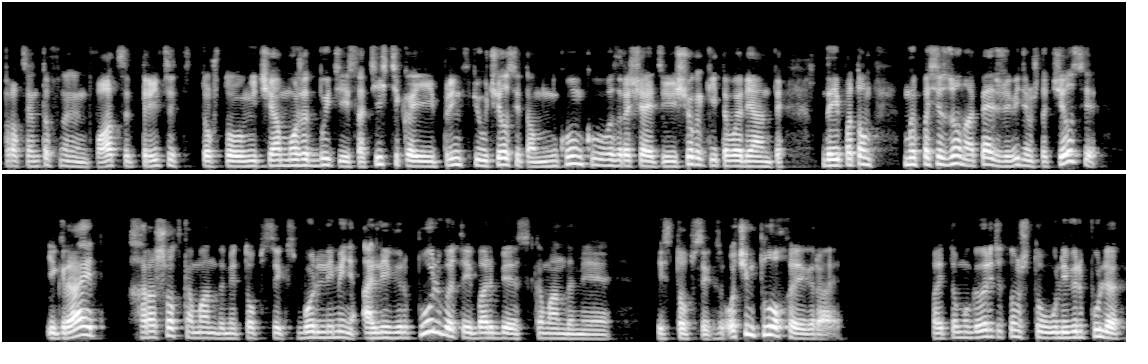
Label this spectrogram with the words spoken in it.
процентов, наверное, 20-30, то, что ничья может быть, и статистика, и, в принципе, у Челси там Нкунку возвращается, и еще какие-то варианты. Да и потом мы по сезону, опять же, видим, что Челси играет хорошо с командами топ-6, более-менее. А Ливерпуль в этой борьбе с командами из топ-6 очень плохо играет. Поэтому говорить о том, что у Ливерпуля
